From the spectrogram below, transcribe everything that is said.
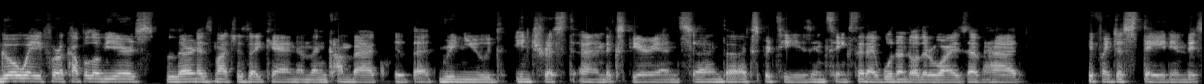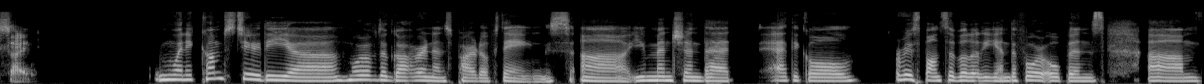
go away for a couple of years, learn as much as I can, and then come back with that renewed interest and experience and uh, expertise in things that I wouldn't otherwise have had if I just stayed in this side. When it comes to the uh, more of the governance part of things, uh, you mentioned that ethical responsibility and the four opens. Um,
